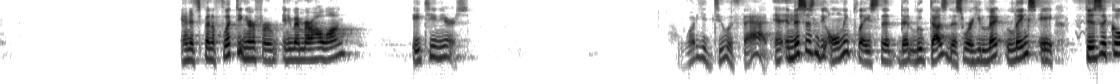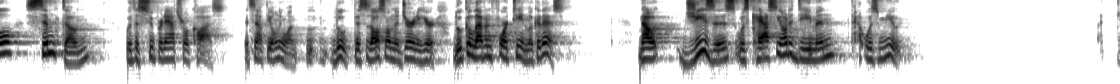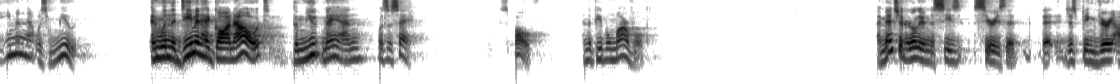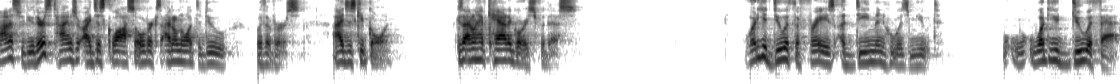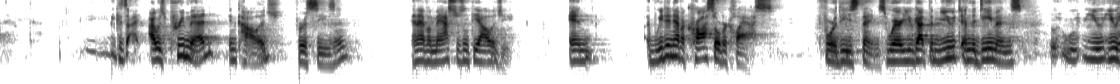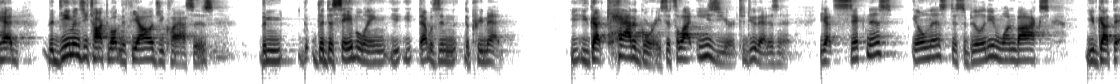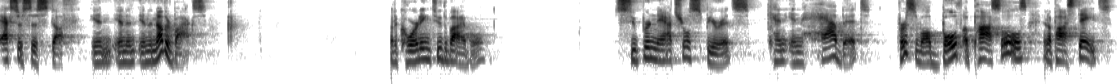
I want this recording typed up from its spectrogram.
And it's been afflicting her for, anybody remember how long? 18 years. What do you do with that? And, and this isn't the only place that, that Luke does this, where he li- links a physical symptom with a supernatural cause. It's not the only one. Luke, this is also on the journey here. Luke 11, 14, look at this. Now, Jesus was casting out a demon that was mute. A demon that was mute. And when the demon had gone out, the mute man, what's it say? Spoke. And the people marveled. I mentioned earlier in the series that, that just being very honest with you, there's times where I just gloss over because I don't know what to do with a verse. I just keep going because I don't have categories for this. What do you do with the phrase, a demon who was mute? What do you do with that? Because I, I was pre med in college for a season, and I have a master's in theology. And we didn't have a crossover class for these things where you got the mute and the demons you, you had the demons you talked about in the theology classes, the, the disabling, you, you, that was in the pre med. You, you got categories. It's a lot easier to do that, isn't it? You got sickness, illness, disability in one box. You've got the exorcist stuff in, in, in another box. But according to the Bible, supernatural spirits can inhabit, first of all, both apostles and apostates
